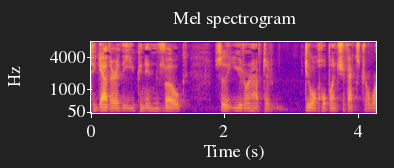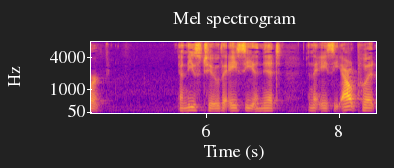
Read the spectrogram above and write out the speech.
together that you can invoke so that you don't have to do a whole bunch of extra work. And these two, the AC init and the AC output,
